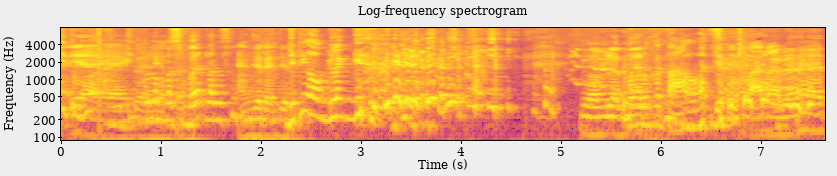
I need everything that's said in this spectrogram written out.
itu Iya, gua, iya, anjing, lemes banget langsung. Anjir, anjir. Jadi oglek gitu. Goblok Baru banget. ketawa sih. Parah banget.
